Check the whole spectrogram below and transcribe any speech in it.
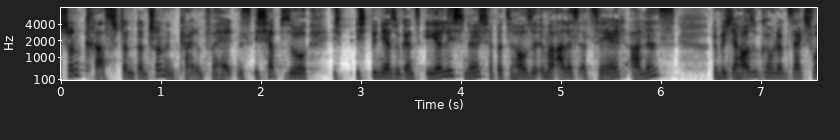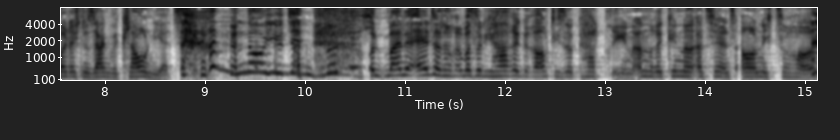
schon krass, stand dann schon in keinem Verhältnis. Ich habe so, ich, ich bin ja so ganz ehrlich, ne? Ich habe ja zu Hause immer alles erzählt, alles. Und dann bin ich nach Hause gekommen und habe gesagt, ich wollte euch nur sagen, wir klauen jetzt. No, you didn't. Wirklich? und meine Eltern haben immer so die Haare geraucht, die so, Katrin, andere Kinder erzählen es auch nicht zu Hause.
